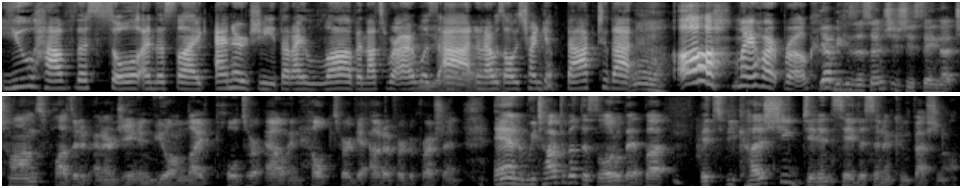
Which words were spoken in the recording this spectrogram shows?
You have this soul and this like energy that I love, and that's where I was at, and I was always trying to get back to that. Ugh. Oh, my heart broke. Yeah, because essentially she's saying that Tom's positive energy and view on life pulled her out and helped her get out of her depression. And we talked about this a little bit, but it's because she didn't say this in a confessional.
